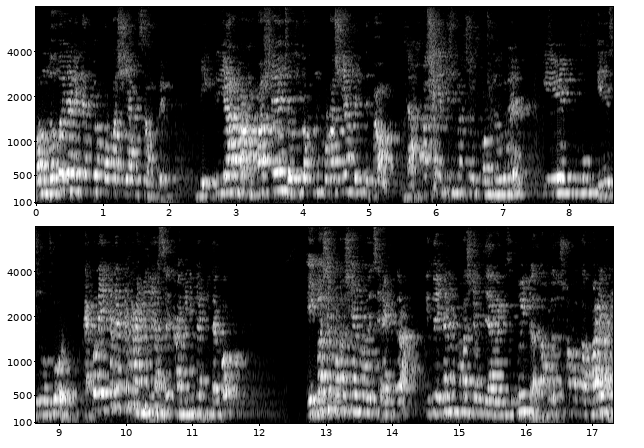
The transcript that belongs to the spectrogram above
বন্ধ করে রেখে দিবে পটাশিয়াম সালফেট বিক্রিয়ার বাম পাশে যদি কখনো পটাশিয়াম দেখতে পাও, ডান পাশে দিবা চোখ বন্ধ করে। K2SO4 এখন এখানে একটা কাহিনী আছে, কাহিনীটা কি দেখো? এই পাশে পটাশিয়াম রয়েছে একটা, কিন্তু এখানে পটাশিয়াম দেওয়া হয়েছে দুইটা, তাহলে তো সমতা হয় নাই।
